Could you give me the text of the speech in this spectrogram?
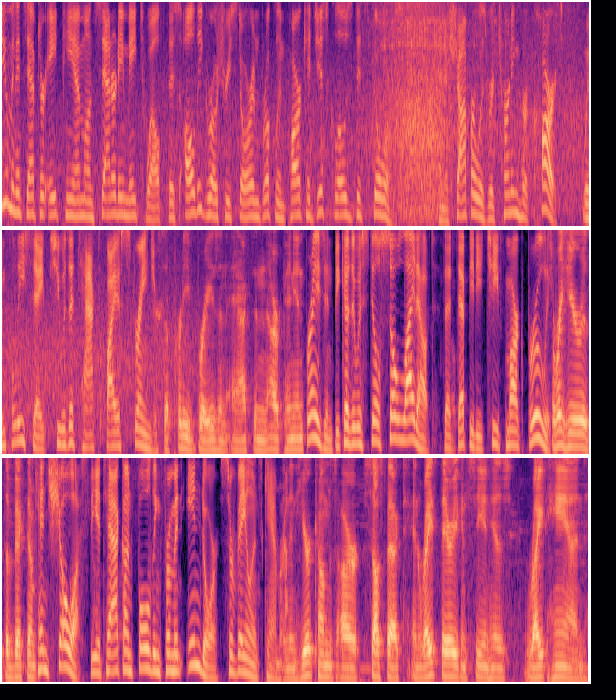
few minutes after 8 p.m. on Saturday, May 12th, this Aldi grocery store in Brooklyn Park had just closed its doors. And a shopper was returning her cart when police say she was attacked by a stranger. It's a pretty brazen act, in our opinion. Brazen because it was still so light out that Deputy Chief Mark Bruley So right here is the victim. can show us the attack unfolding from an indoor surveillance camera. And then here comes our suspect, and right there you can see in his right hand,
